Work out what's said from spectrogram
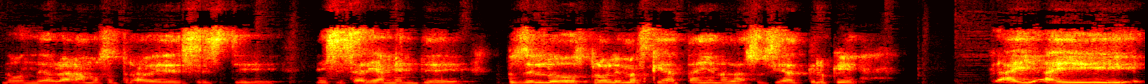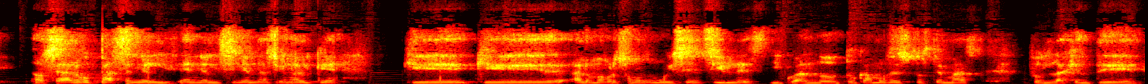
donde habláramos otra vez este, necesariamente pues, de los problemas que atañen a la sociedad. Creo que hay, hay o sea, algo pasa en el, en el cine nacional que, que, que, a lo mejor somos muy sensibles y cuando tocamos estos temas, pues la gente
